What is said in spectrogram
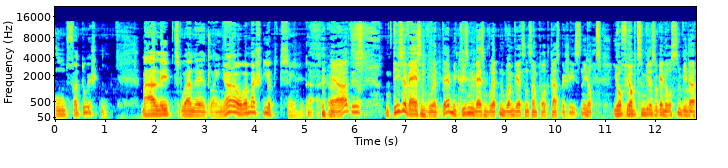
und Verdursten. Man lebt zwar nicht länger, aber man stirbt gesünder. Ja. Ja, das ist, diese weisen Worte, mit diesen weisen Worten wollen wir jetzt unseren Podcast beschließen. Ich, hab's, ich hoffe, ihr habt ihn wieder so genossen wie der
